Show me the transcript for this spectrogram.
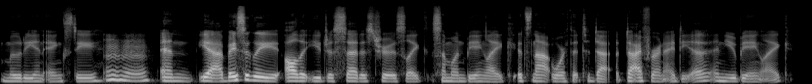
moody and angsty. Mm-hmm. And yeah, basically all that you just said is true. Is like someone being like, "It's not worth it to die, die for an idea," and you being like,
